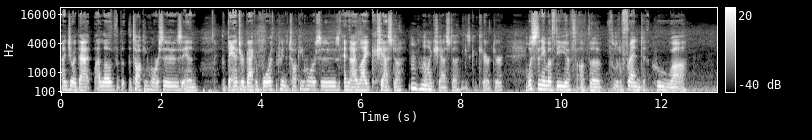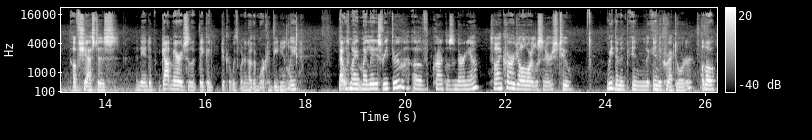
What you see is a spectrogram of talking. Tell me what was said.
I enjoyed that. I love the, the talking horses and the banter back and forth between the talking horses. And I like Shasta. I like Shasta. I think he's a good character. What's the name of the of, of the little friend who uh, of Shasta's, and they end up got married so that they could bicker with one another more conveniently. That was my, my latest read through of Chronicles of Narnia. So I encourage all of our listeners to read them in, in, the, in the correct order. Although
